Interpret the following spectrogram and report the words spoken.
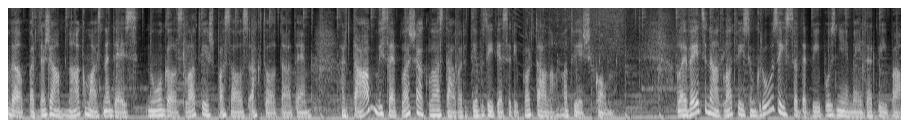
vēl par dažām nākamās nedēļas nogalas latviešu pasaules aktualitātēm. Ar tām visai plašā klāstā var varat iepazīties arī portālā Latviešu komu. Lai veicinātu Latvijas un Grūzijas sadarbību uzņēmēju darbībā,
